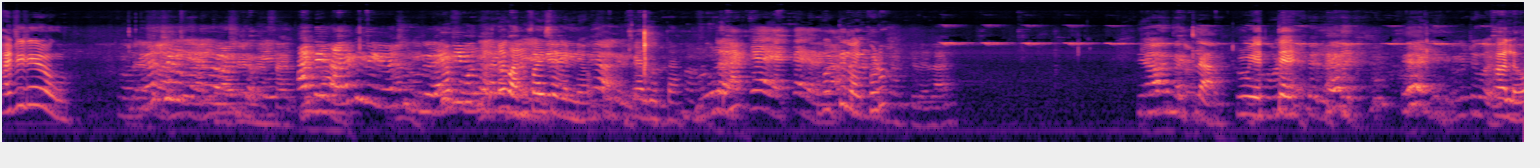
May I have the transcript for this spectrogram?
ಅಡಿ ನೀನು ಹೋಗು. ಒನ್ ಫೈವ್ ಸೆವೆನ್ ನೀವು ಯಾರು ಗೊತ್ತಾ? ಗೊತ್ತಿಲ್ಲ ಕೊಡು. ಎತ್ತೆ. Hello?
